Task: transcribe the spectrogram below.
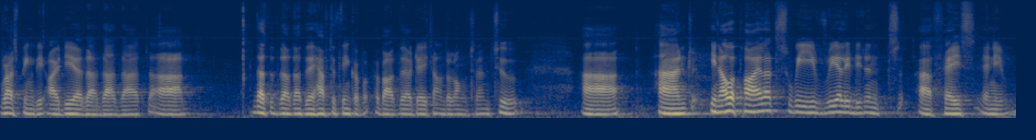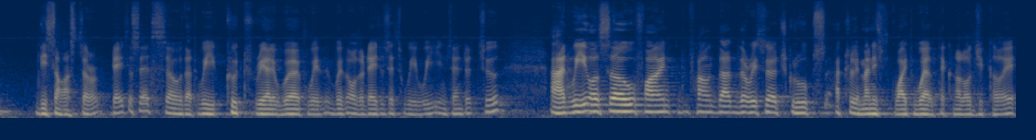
grasping the idea that, that, that, uh, that, that, that, they have to think ab about their data on the long term too. Uh, and in our pilots, we really didn't uh, face any disaster datasets so that we could really work with, with all the datasets we, we intended to. And we also find, found that the research groups actually managed quite well technologically.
